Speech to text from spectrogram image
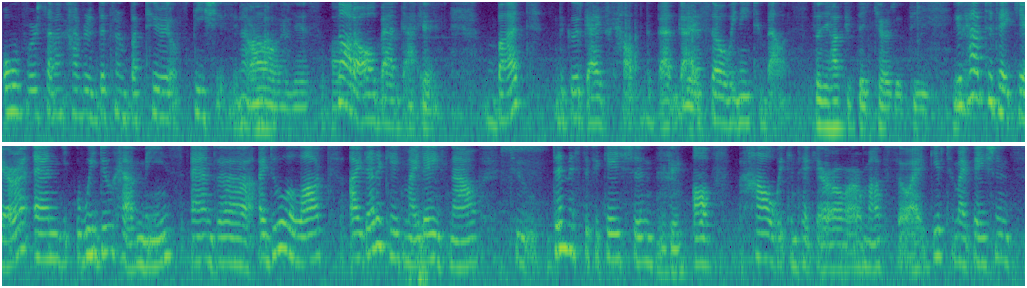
over 700 different bacterial species in our Oh mouth. yes. Wow. Not all bad guys, Okay. But the good guys help the bad guys, Yes. so we need to balance. So you have to take care of the teeth. You have to take care, and we do have means, and uh, I do a lot. I dedicate my days now to demystification Okay. of how we can take care of our mouth. So I give to my patients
